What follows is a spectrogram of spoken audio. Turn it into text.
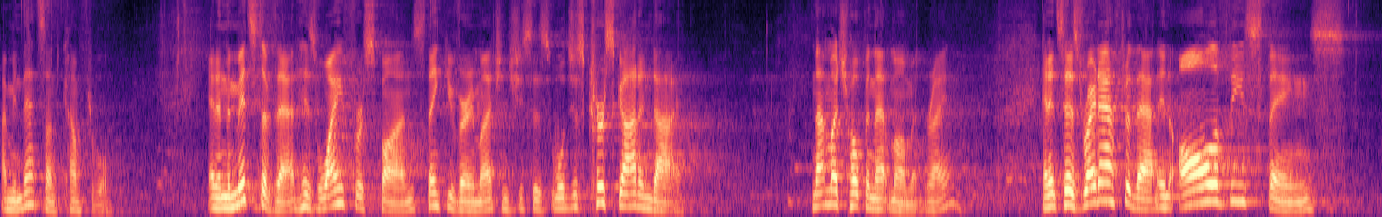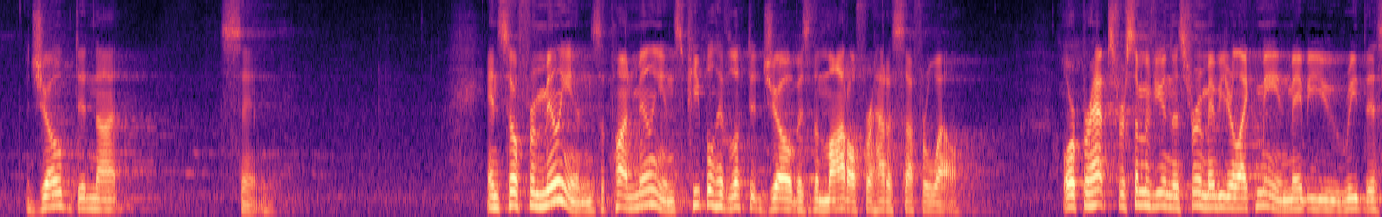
I mean, that's uncomfortable. And in the midst of that, his wife responds, Thank you very much. And she says, Well, just curse God and die. Not much hope in that moment, right? And it says right after that, in all of these things, Job did not sin. And so, for millions upon millions, people have looked at Job as the model for how to suffer well. Or perhaps for some of you in this room, maybe you're like me, and maybe you read this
